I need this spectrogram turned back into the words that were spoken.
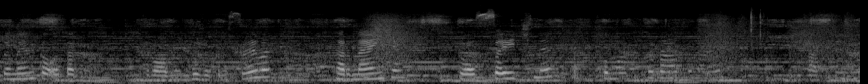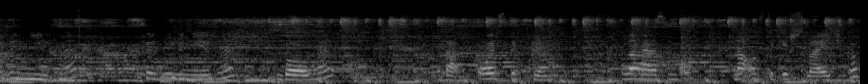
Тканинка отак зроблена. Дуже красиве, гарненьке, класичне, кому сказати навіть. Так, щось дуже ніжне, щось дуже ніжне, довге. Так, ось таке. Легесеньке. На ось таких шлейчках.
